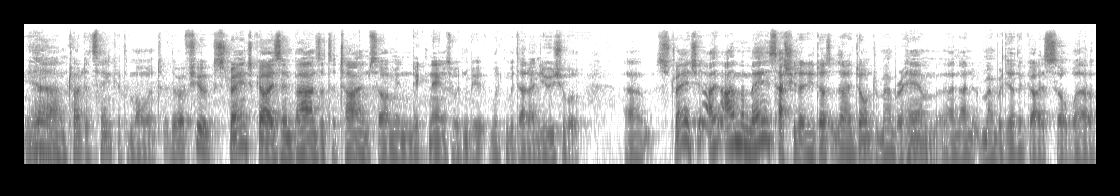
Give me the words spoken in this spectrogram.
yeah, I'm trying to think at the moment. There were a few strange guys in bands at the time, so I mean, nicknames wouldn't be wouldn't be that unusual. Um, strange. I, I'm amazed actually that he does it. that. I don't remember him, and I remember the other guys so well.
